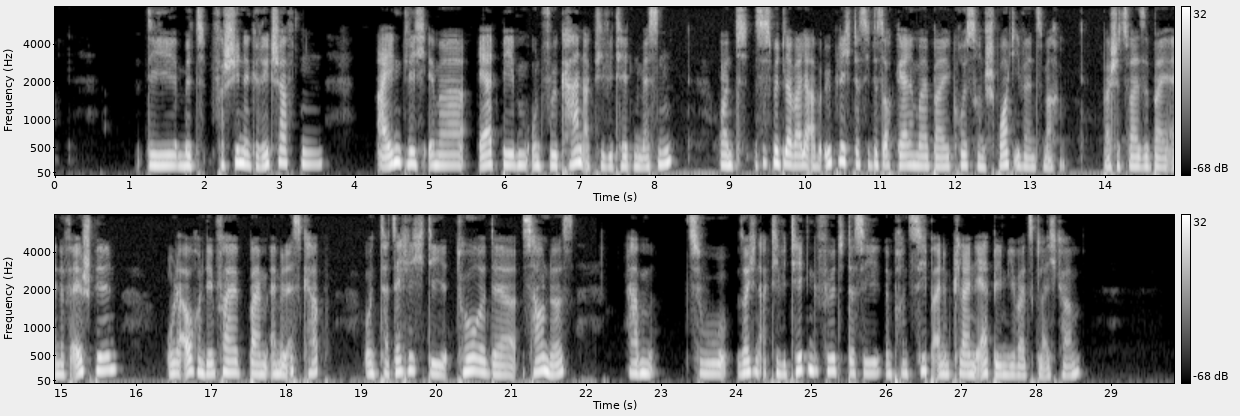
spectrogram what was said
die mit verschiedenen Gerätschaften eigentlich immer Erdbeben und Vulkanaktivitäten messen Und es ist mittlerweile aber üblich, dass sie das auch gerne mal bei größeren Sportevents machen. Beispielsweise bei NFL-Spielen oder auch in dem Fall beim MLS Cup. Und tatsächlich die Tore der Sounders haben zu solchen Aktivitäten geführt, dass sie im Prinzip einem kleinen Erdbeben jeweils gleichkamen.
